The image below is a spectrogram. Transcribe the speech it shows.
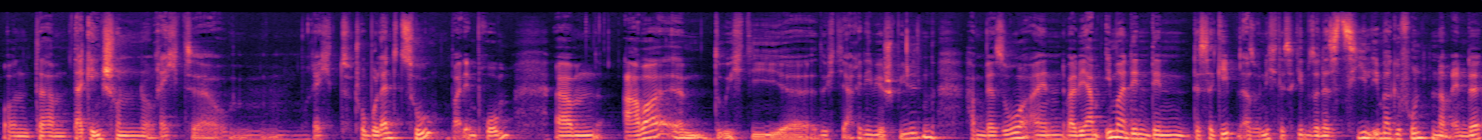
und ähm, da ging schon recht, äh, recht turbulent zu bei den Proben. Ähm, aber ähm, durch, die, äh, durch die Jahre, die wir spielten, haben wir so ein, weil wir haben immer den, den, das Ergebnis, also nicht das Ergebnis, sondern das Ziel immer gefunden am Ende.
